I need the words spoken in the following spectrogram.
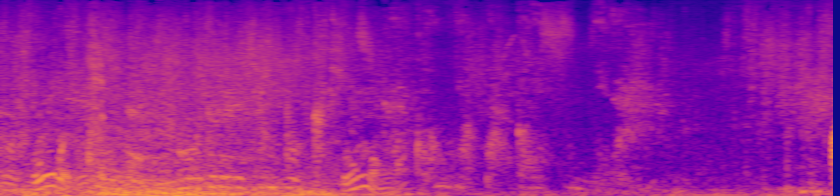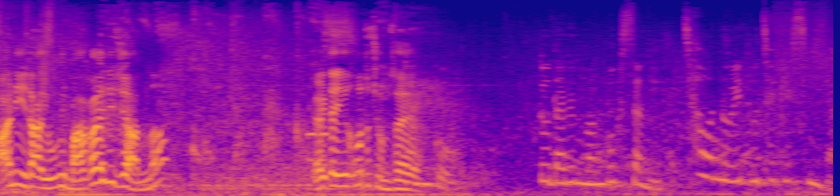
이거 좋은 거지? 난 모두를 정복하기 좋은 건가? 아니, 나 여기 막아야 되지 않나? 야, 일단 이거부터 점사해. 경고. 또 다른 왕복선이 차원로에 도착했습니다.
